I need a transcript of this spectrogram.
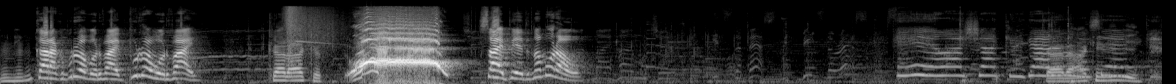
Uhum. Caraca, por favor, vai, por favor, vai. Caraca. Sai, Pedro, na moral. Relaxa que Caraca, você. hein, Vivi?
